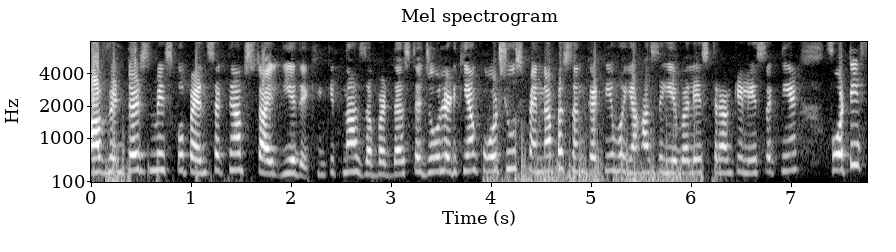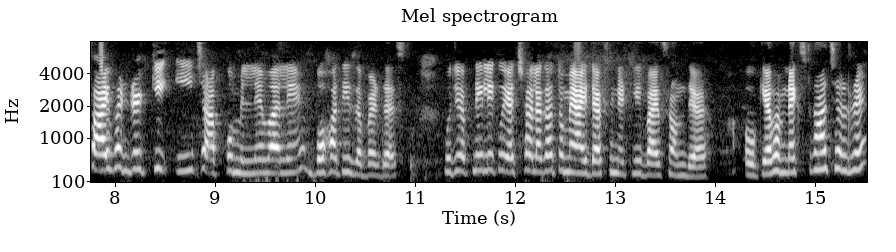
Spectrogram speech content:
आप विंटर्स में इसको पहन सकते हैं आप स्टाइल ये देखें कितना ज़बरदस्त है। जो लड़कियाँ कोट शूज़ पहनना पसंद करती हैं वो यहाँ से ये वाले इस तरह के ले सकती हैं। फोर्टी फाइव हंड्रेड की ईच आपको मिलने वाले हैं बहुत ही ज़बरदस्त। मुझे अपने लिए कोई अच्छा लगा तो मैं I definitely buy from there okay अब हम नेक्स्ट कहाँ चल रहे हैं?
